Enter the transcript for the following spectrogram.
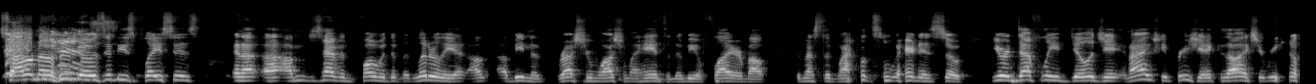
So I don't know yes. who goes in these places. And I, am just having fun with it. But literally, I'll, I'll, be in the restroom washing my hands, and there'll be a flyer about domestic violence awareness. So you're definitely diligent, and I actually appreciate it because I'll actually read them.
